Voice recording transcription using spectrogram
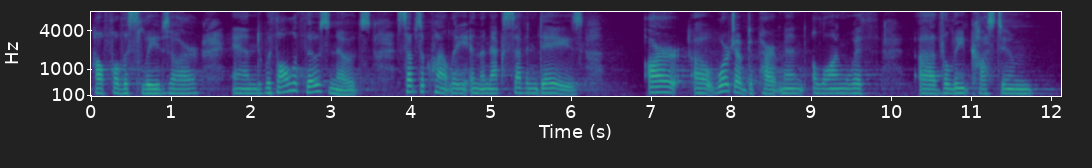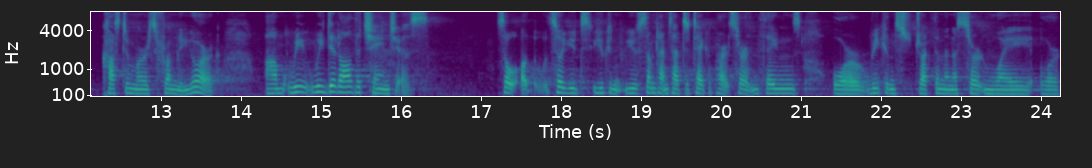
how full the sleeves are. And with all of those notes, subsequently in the next seven days, our uh, wardrobe department, along with uh, the lead costume costumers from New York, um, we, we did all the changes. So, uh, so you, you can you sometimes have to take apart certain things or reconstruct them in a certain way or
